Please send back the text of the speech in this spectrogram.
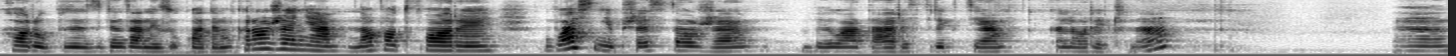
chorób związanych z układem krążenia, nowotwory, właśnie przez to, że była ta restrykcja kaloryczna. E,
